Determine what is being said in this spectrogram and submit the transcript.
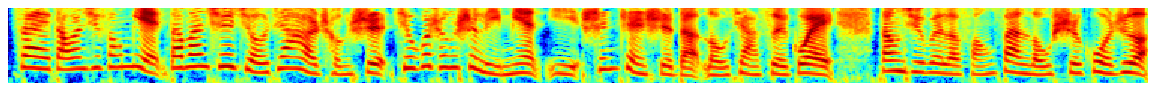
在大湾区方面，大湾区九加二城市，九个城市里面以深圳市的楼价最贵。当局为了防范楼市过热，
